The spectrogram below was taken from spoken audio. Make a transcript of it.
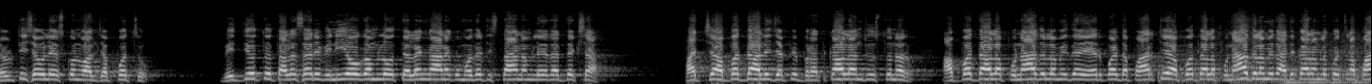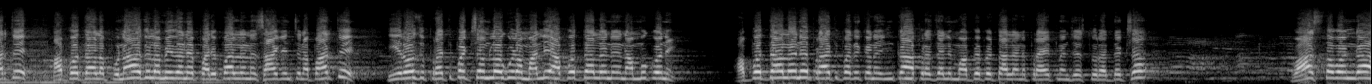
చెవిటి చెవులు వేసుకొని వాళ్ళు చెప్పొచ్చు. విద్యుత్తు తలసరి వినియోగంలో తెలంగాణకు మొదటి స్థానం లేదు అధ్యక్ష. పచ్చి అబద్ధాలు చెప్పి బ్రతకాలని చూస్తున్నారు. అబద్ధాల పునాదుల మీద ఏర్పడ్డ పార్టీ అబద్ధాల పునాదుల మీద అధికారంలోకి వచ్చిన పార్టీ అబద్ధాల పునాదుల మీదనే పరిపాలన సాగించిన పార్టీ ఈరోజు ప్రతిపక్షంలో కూడా మళ్ళీ అబద్ధాలనే నమ్ముకొని అబద్ధాలనే ప్రాతిపదికన ఇంకా ప్రజల్ని మభ్యపెట్టాలనే ప్రయత్నం చేస్తున్నారు అధ్యక్ష. వాస్తవంగా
